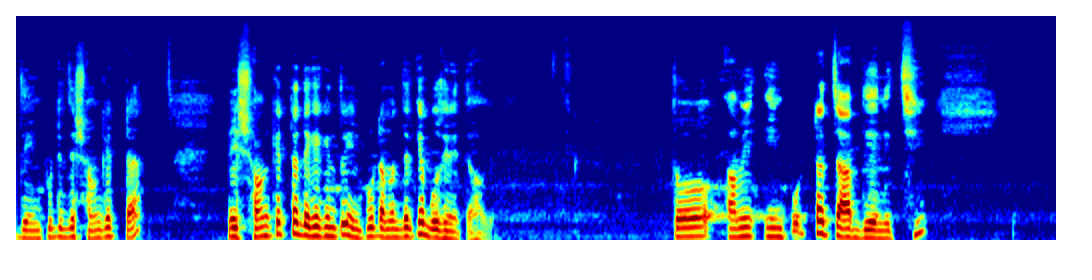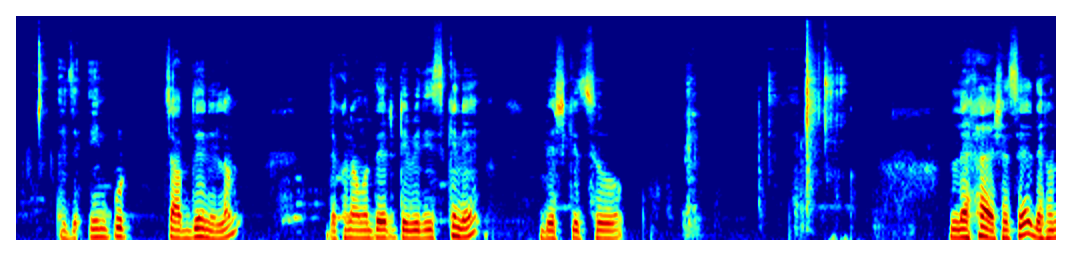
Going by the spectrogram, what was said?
যে ইনপুটের যে সংকেতটা, এই সংকেতটা দেখে কিন্তু ইনপুট আমাদেরকে বুঝে নিতে হবে। তো আমি ইনপুটটা চাপ দিয়ে নিচ্ছি। এই যে ইনপুট চাপ দিয়ে নিলাম। দেখুন আমাদের টিভির স্ক্রিনে বেশ কিছু লেখা এসেছে। দেখুন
